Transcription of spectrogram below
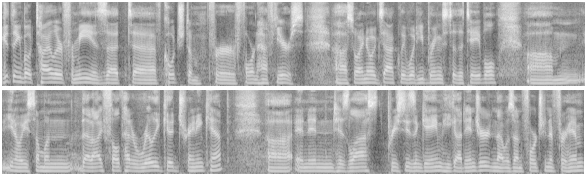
good thing about Tyler for me is that uh, I've coached him for four and a half years, uh, so I know exactly what he brings to the table. Um, you know, he's someone that I felt had a really good training camp, and in his last preseason game, he got injured, and that was unfortunate for him.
